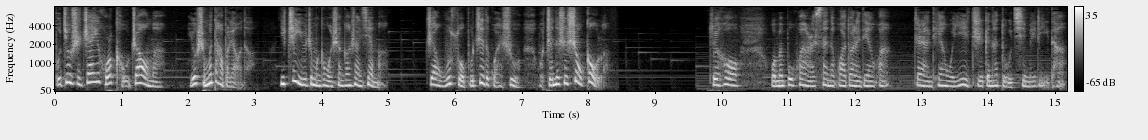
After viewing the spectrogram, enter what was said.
不就是摘一会儿口罩吗？有什么大不了的？你至于这么跟我上纲上线吗？这样无所不至的管束，我真的是受够了。最后，我们不欢而散的挂断了电话。这两天我一直跟他赌气，没理他，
